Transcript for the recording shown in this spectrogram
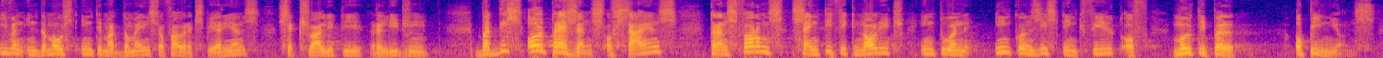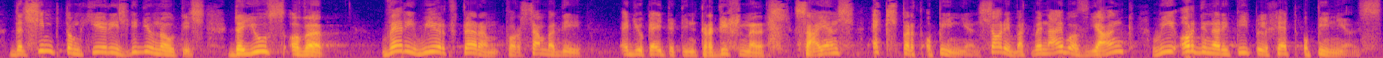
even in the most intimate domains of our experience, sexuality, religion. But this all presence of science transforms scientific knowledge into an inconsistent field of multiple opinions. The symptom here is, did you notice, the use of a very weird term for somebody educated in traditional science, expert opinion. Sorry, but when I was young, we ordinary people had opinions.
